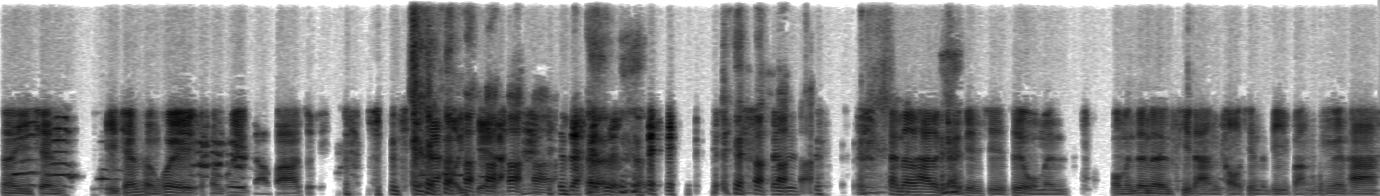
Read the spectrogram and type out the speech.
那以前以前很会很会打巴嘴，现在好一些了，现在还是很会。但是看到他的改变，其实是我们。我们真的替他很高兴的地方，因为他，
